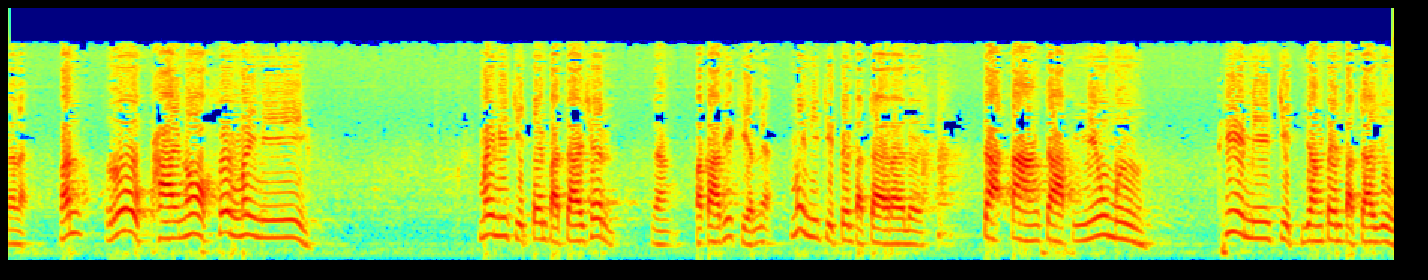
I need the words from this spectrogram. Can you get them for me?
นั่นแหละนั้นรูปภายนอกซึ่งไม่มี ไม่มีจิตเป็นปัจจัยเช่น อย่างปากกาที่เขียนเนี่ย ไม่มีจิตเป็นปัจจัยอะไรเลย จะต่างจากนิ้วมือที่มีจิตยังเป็นปัจจัยอยู่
